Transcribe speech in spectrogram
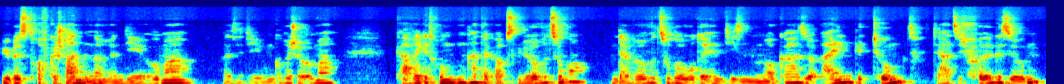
übelst drauf gestanden, ne? wenn die Oma, also die ungarische Oma, Kaffee getrunken hat, da gab es einen Würfelzucker und der Würfelzucker wurde in diesen Mokka so eingetunkt, der hat sich vollgesogen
